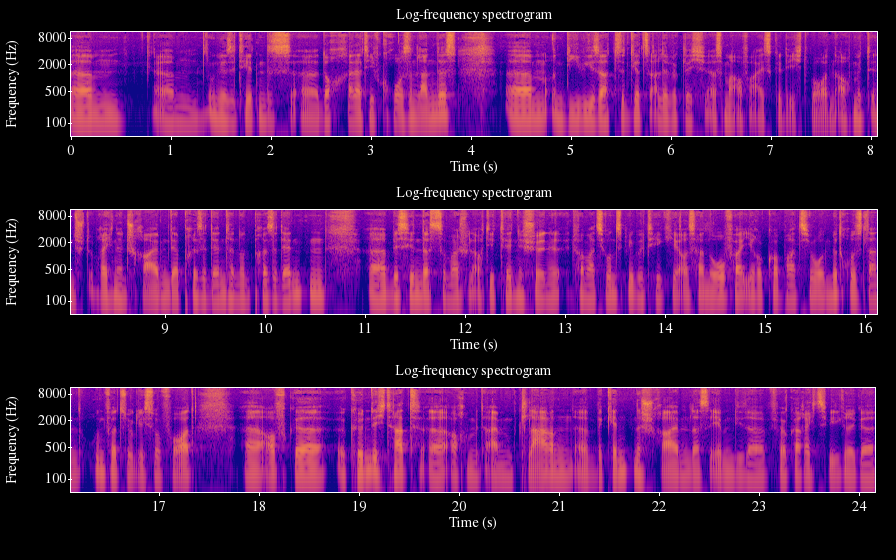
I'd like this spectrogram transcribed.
ähm, ähm, Universitäten des äh, doch relativ großen Landes. Ähm, und die, wie gesagt, sind jetzt alle wirklich erstmal auf Eis gelegt worden, auch mit entsprechenden Schreiben der Präsidentinnen und Präsidenten, äh, bis hin, dass zum Beispiel auch die Technische Informationsbibliothek hier aus Hannover ihre Kooperation mit Russland unverzüglich sofort äh, aufgekündigt hat, äh, auch mit einem klaren äh, Bekenntnisschreiben, dass eben dieser völkerrechtswidrige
